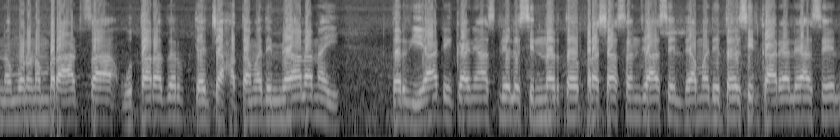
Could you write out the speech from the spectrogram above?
नमुना नंबर आठचा उतारा जर त्यांच्या हातामध्ये मिळाला नाही तर या ठिकाणी असलेलं सिन्नर तर प्रशासन जे असेल त्यामध्ये तहसील कार्यालय असेल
